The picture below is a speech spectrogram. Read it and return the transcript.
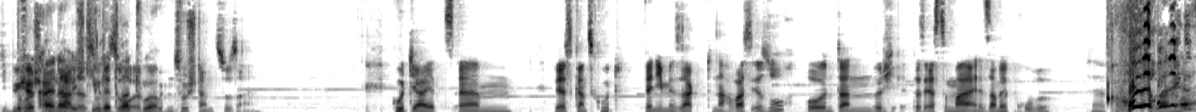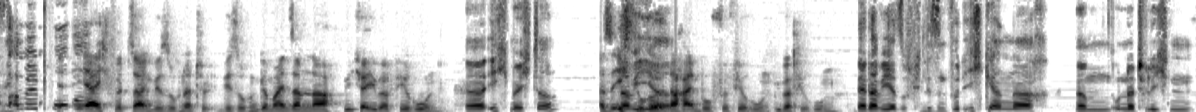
Die Bücher scheinen alle sowieso Literatur. im guten Zustand zu sein. Gut, ja, jetzt ähm, wäre es ganz gut, wenn ihr mir sagt, nach was ihr sucht. Und dann würde ich das erste Mal eine Sammelprobe äh, euch verlangen. Sammelprobe! Ja, ich würde sagen, wir suchen natürlich, wir suchen gemeinsam nach Bücher über Firun. Äh, ich möchte, Also ich Da wir- suche nach einem Buch für Firun, über Firun. ja, da wir ja so viele sind, würde ich gern nach ähm, unnatürlichen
